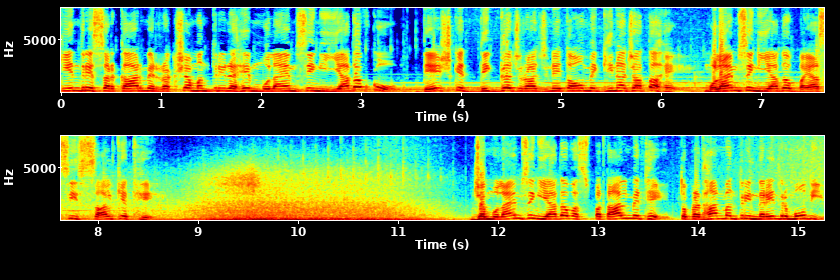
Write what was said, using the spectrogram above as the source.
केंद्रीय सरकार में रक्षा मंत्री रहे मुलायम सिंह यादव को देश के दिग्गज राजनेताओं में गिना जाता है। मुलायम सिंह यादव बयासी साल के थे। जब मुलायम सिंह यादव अस्पताल में थे तो प्रधानमंत्री नरेंद्र मोदी,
